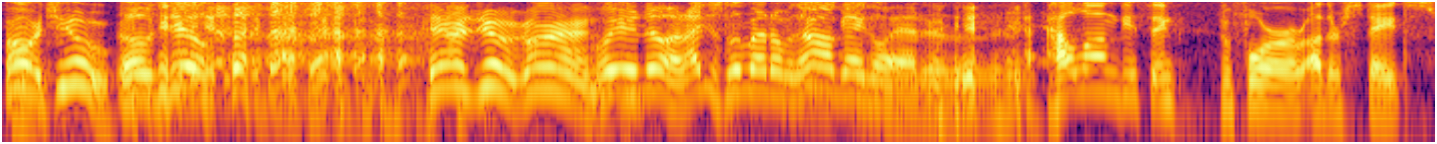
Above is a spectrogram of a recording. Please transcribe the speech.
Oh, it's you. Oh, it's you. yeah, it's you. Go on. What are you doing? I just live right over there. Okay, go ahead. How long do you think before other states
